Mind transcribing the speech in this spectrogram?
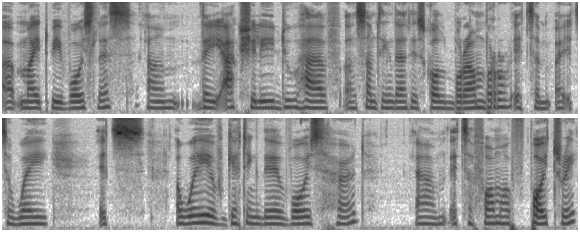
uh, might be voiceless, um, they actually do have uh, something that is called buraambur. It's a it's a way, it's a way of getting their voice heard. Um, it's a form of poetry,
